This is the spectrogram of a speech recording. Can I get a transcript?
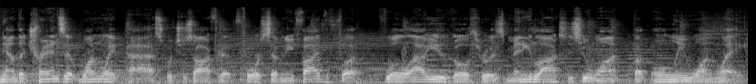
Now the Transit one-way pass, which is offered at 475 a foot, will allow you to go through as many locks as you want, but only one way.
